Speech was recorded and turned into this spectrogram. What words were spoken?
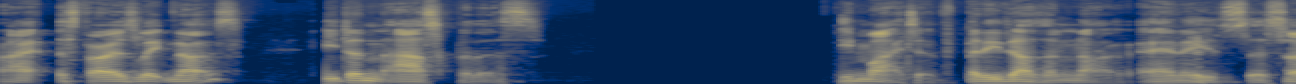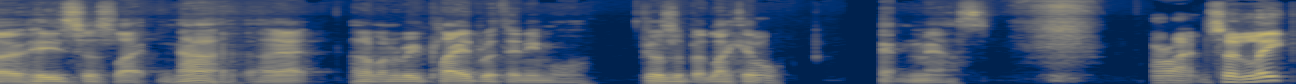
right? As far as Leap knows, he didn't ask for this. He might have, but he doesn't know, and he's so he's just like, no, I, I don't want to be played with anymore. Feels a bit like Cool. a cat and mouse. All right. So Leap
